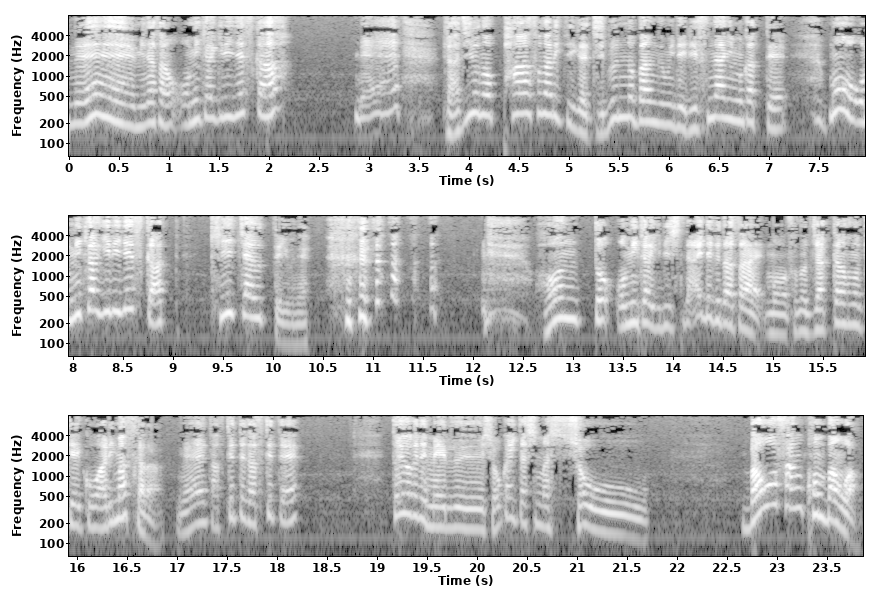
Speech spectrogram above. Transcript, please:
ねえ、皆さんおみかぎりですか？ねえ、ラジオのパーソナリティが自分の番組でリスナーに向かって、もうおみかぎりですか？って聞いちゃうっていうね。ほんと、お見限りしないでください。もうその若干その傾向ありますから。ね助けて助けて。というわけでメール紹介いたしましょう。バオさんこんばんは。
